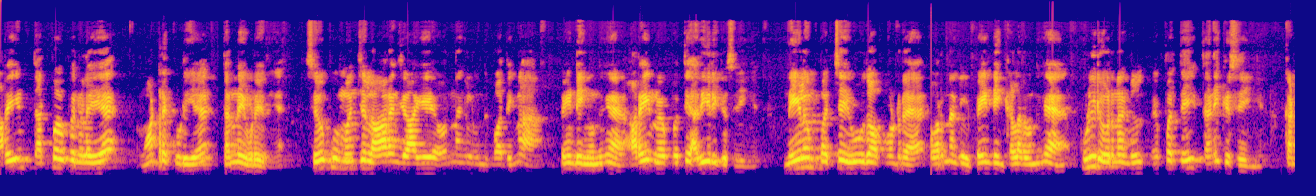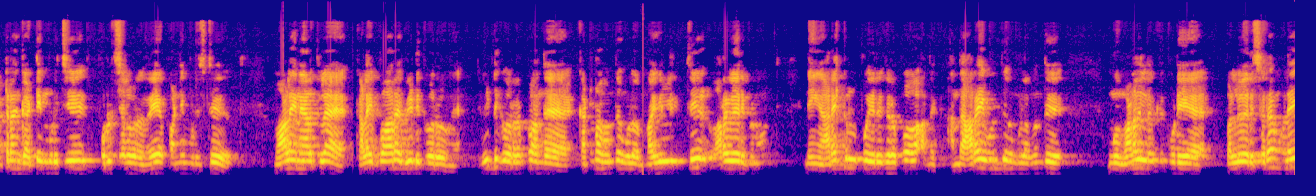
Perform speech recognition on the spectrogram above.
அறையின் தட்பவெப்ப நிலையை மாற்றக்கூடிய தன்மை உடையதுங்க. சிவப்பு மஞ்சள் ஆரஞ்சு ஆகிய வர்ணங்கள் வந்து பாத்தீங்கன்னா பெயிண்டிங் வந்துங்க அறையின் வெப்பத்தை அதிகரிக்க செய்யுங்க. நீளம் பச்சை ஊதா போன்ற வர்ணங்கள் பெயிண்டிங் கலர் வந்துங்க குளிர் வர்ணங்கள் வெப்பத்தை தணிக்க செய்யுங்க. கட்டணம் கட்டி முடிச்சு பொருள் செலவு நிறைய பண்ணி முடிச்சுட்டு மாலை நேரத்துல களைப்பார வீட்டுக்கு வருவாங்க. வீட்டுக்கு வர்றப்போ அந்த கட்டணம் வந்து உங்களை மகிழ்வித்து வரவேற்கணும். நீங்க அறைக்குள் போய் இருக்கிறப்போ அந்த அந்த அறை வந்து உங்களை வந்து உங்க மனதில் இருக்கக்கூடிய பல்வேறு சிரமங்களை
